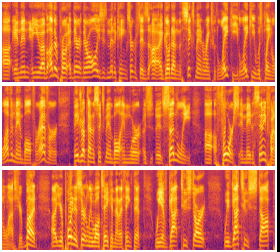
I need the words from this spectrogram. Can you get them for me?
Uh, and then you have other pro. There, there are always these mitigating circumstances. I, I go down to the six man ranks with Leakey. Leakey was playing 11 man ball forever. They dropped down to six man ball and were uh, suddenly uh, a force and made a semifinal last year. But uh, your point is certainly well taken. That I think that we have got to start. We've got to stop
